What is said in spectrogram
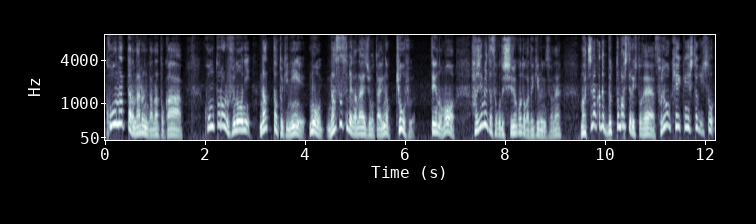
こうなったらなるんだなとか、コントロール不能になった時に、もうなすすべがない状態の恐怖。っていうのも、初めてそこで知ることができるんですよね。街中でぶっ飛ばしてる人で、それを経験した人、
